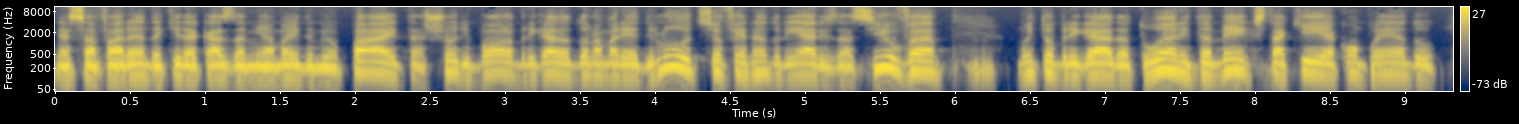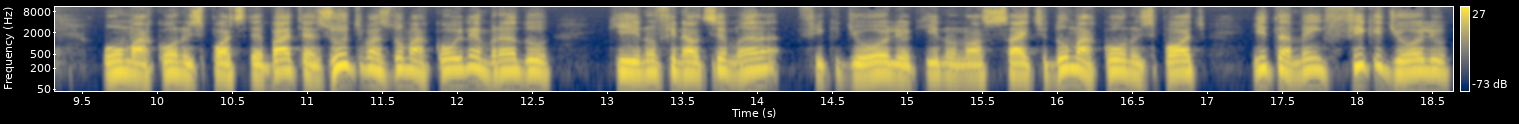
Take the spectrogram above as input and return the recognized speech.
nessa varanda aqui da casa da minha mãe e do meu pai. Tá show de bola. Obrigado a dona Maria de Lúcio, seu Fernando Linhares da Silva. Muito obrigado a Tuane também, que está aqui acompanhando o Marcou no Esporte Debate, as últimas do Marcou. E lembrando que no final de semana, fique de olho aqui no nosso site do Marcou no Esporte e também fique de olho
